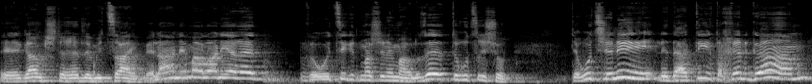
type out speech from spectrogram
אה, גם כשתרד למצרים, אלא נאמר לו אני ארד, והוא הציג את מה שנאמר לו, זה תירוץ ראשון. תירוץ שני, לדעתי ייתכן גם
